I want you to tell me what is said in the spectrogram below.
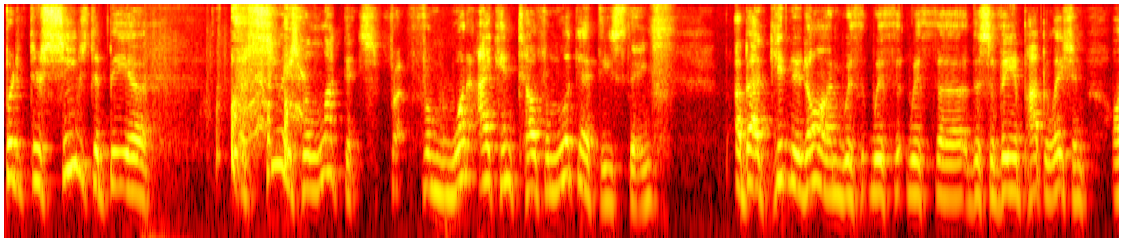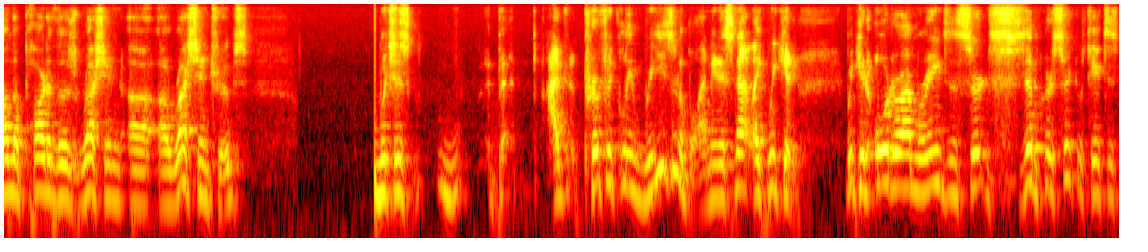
But there seems to be a, a serious reluctance fr- from what I can tell from looking at these things about getting it on with with with uh, the civilian population on the part of those Russian uh, uh, Russian troops, which is perfectly reasonable. I mean, it's not like we could we could order our Marines in certain similar circumstances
